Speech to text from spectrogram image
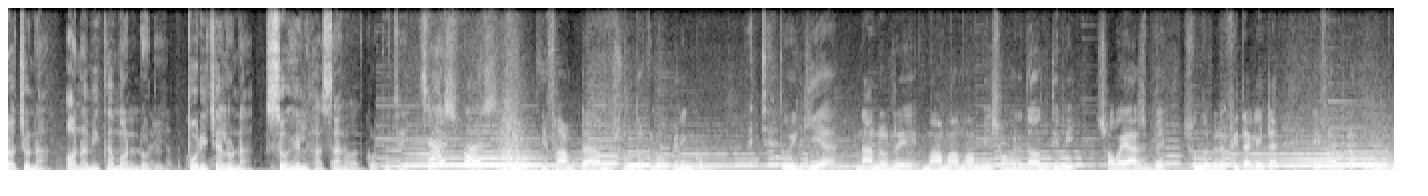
রচনা অনামিকা মণ্ডল পরিচালনা সোহেল হাসান। করতে চাই। চাষবাস? এই ফার্মটা আমরা সুন্দর করে ওপেনিং করব। তুই গিয়া নানু রে মামা মামি সবাই দাওয়াত দিবি সবাই আসবে সুন্দর করে ফিতা কাইটা এই ফার্মটা ওপেন করব।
